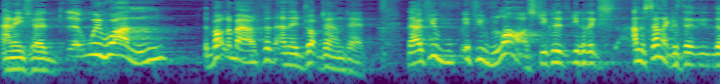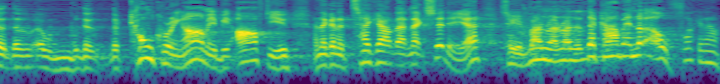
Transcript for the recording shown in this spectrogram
and he said, we've won the Battle of Marathon, and they dropped down dead. Now, if you've, if you've lost, you could, you could understand that because the, the, the, uh, the, the conquering army would be after you and they're going to take out that next city, yeah? So you run, run, run, they're coming, look, oh, fucking hell,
